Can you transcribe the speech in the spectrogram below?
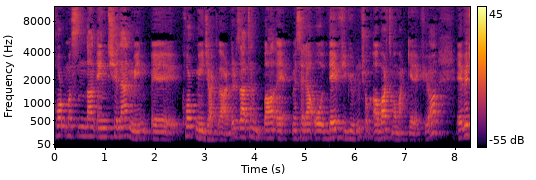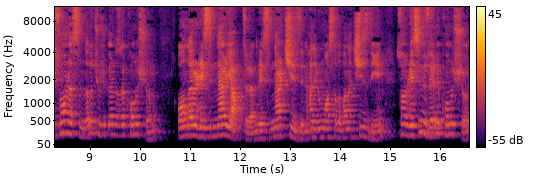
korkmasından endişelenmeyin. E, korkmayacaklardır. Zaten e, mesela o dev figürünü çok abartmamak gerekiyor. E, ve sonrasında da çocuklarınızla konuşun. Onlara resimler yaptırın, resimler çizdirin. Hadi bu masalı bana çiz deyin. Sonra resim üzerine konuşun.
